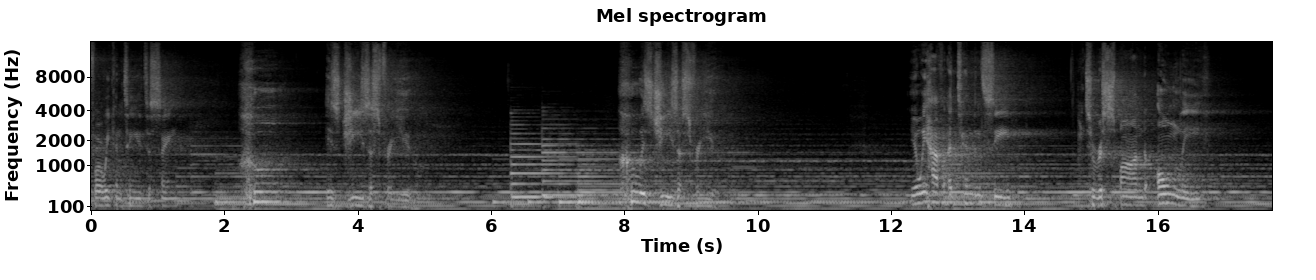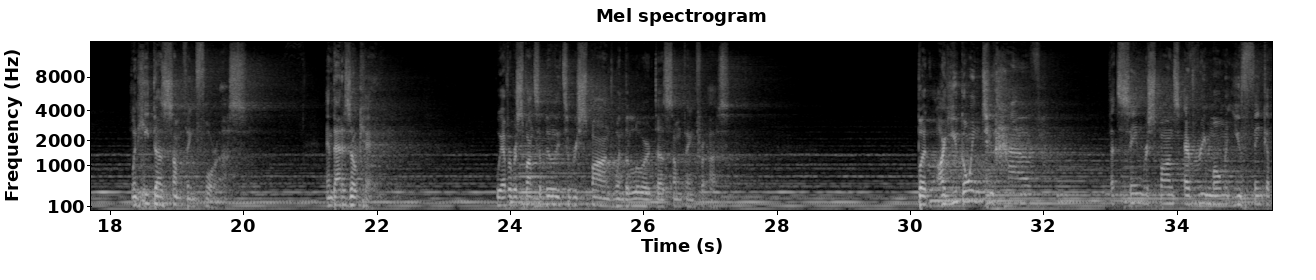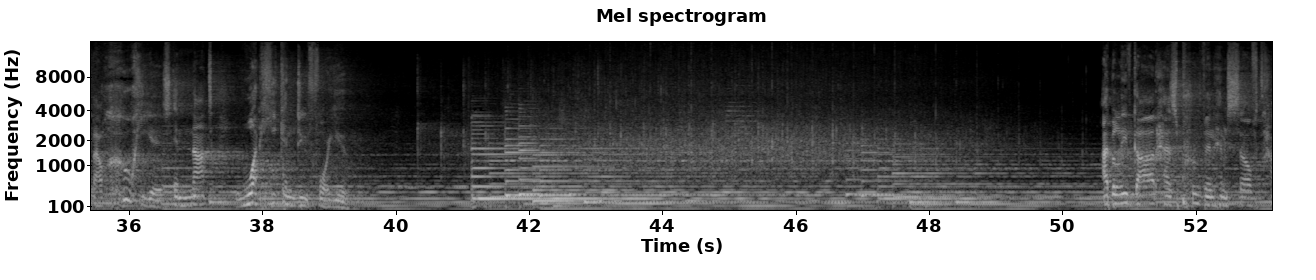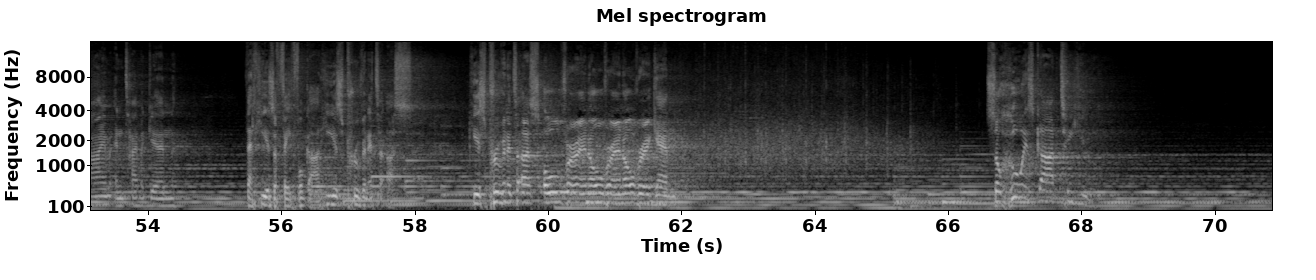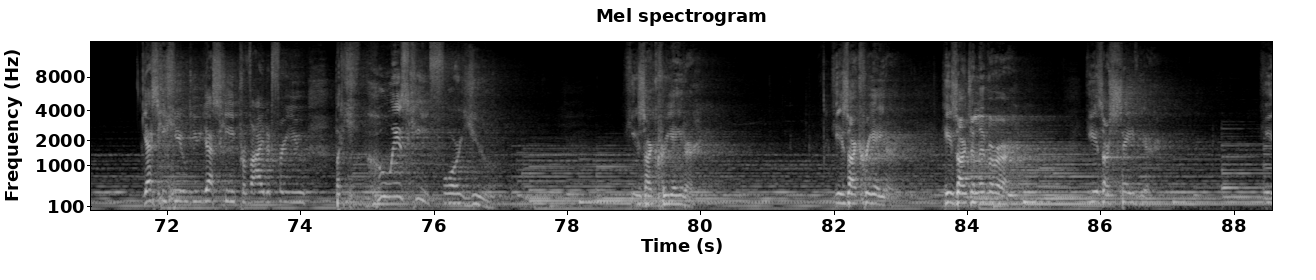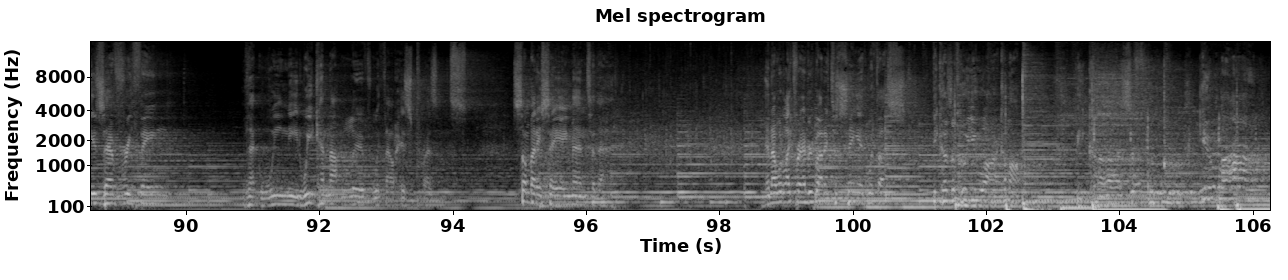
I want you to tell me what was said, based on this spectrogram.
before we continue to sing. Who is Jesus for you? Who is Jesus for you? You know, we have a tendency to respond only when He does something for us, and that is okay. We have a responsibility to respond when the Lord does something for us. But are you going to have that same response every moment you think about who He is and not what He can do for you? I believe God has proven himself time and time again that he is a faithful God. He has proven it to us. He has proven it to us over and over and over again. So, who is God to you? Yes, he healed you. Yes, he provided for you. But he, who is he for you? He's our creator. He's our creator. He's our deliverer. He is our savior. Is everything that we need. We cannot live without his presence. Somebody say amen to that. And I would like for everybody to sing it with us because of who you are. Come on. Because of who you are,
